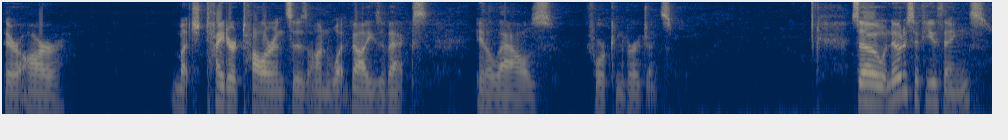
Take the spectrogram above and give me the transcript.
there are much tighter tolerances on what values of x it allows for convergence. So notice a few things.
